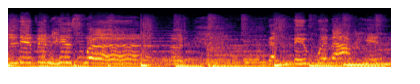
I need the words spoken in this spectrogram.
to live in His Word that live without Him.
